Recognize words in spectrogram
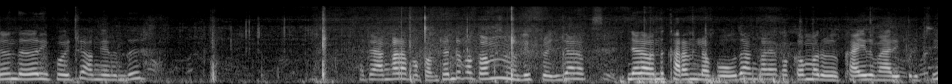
இங்கேருந்து ஏறி போயிட்டு அங்கேருந்து அது அங்காள பக்கம் ரெண்டு பக்கம் லிஃப்ட் வச்சு இந்த வந்து கரண்டில் போகுது. அங்காள பக்கம் ஒரு கயிறு மாதிரி பிடிச்சி.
